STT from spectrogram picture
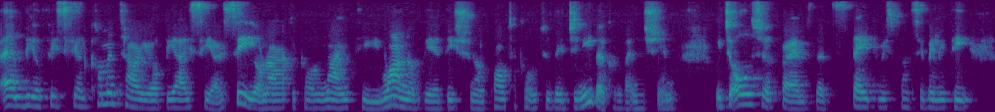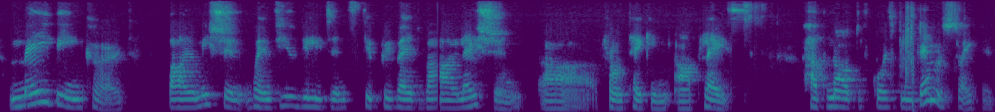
and the official commentary of the ICRC on Article 91 of the additional protocol to the Geneva Convention, which also affirms that state responsibility may be incurred by omission when due diligence to prevent violation uh, from taking uh, place have not, of course, been demonstrated.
